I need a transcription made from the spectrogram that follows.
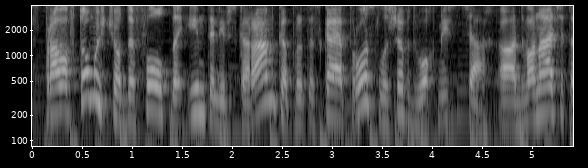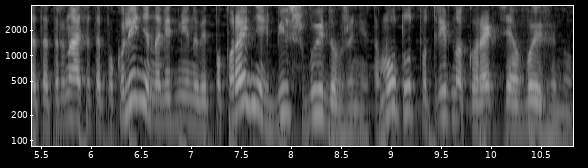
Справа в тому, що дефолтна інтелівська рамка притискає прос лише в двох місцях, а 12 та 13 покоління, на відміну від попередніх, більш видовжені, тому тут потрібна корекція вигину.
